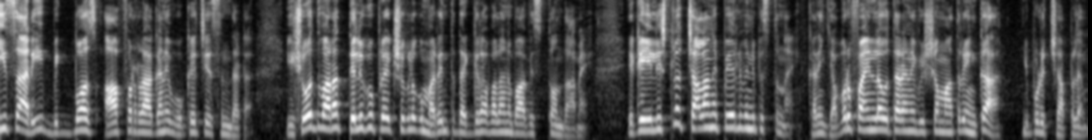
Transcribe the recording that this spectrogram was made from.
ఈసారి బిగ్ బాస్ ఆఫర్ రాగానే ఓకే చేసిందట. ఈ షో ద్వారా తెలుగు ప్రేక్షకులకు మరింత దగ్గర అవ్వాలని భావిస్తోంది ఆమె. ఇక ఈ లిస్టులో చాలానే పేర్లు వినిపిస్తున్నాయి. కానీ ఎవరు ఫైనల్ అవుతారనే విషయం మాత్రం ఇంకా ఇప్పుడు చెప్పలేం.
